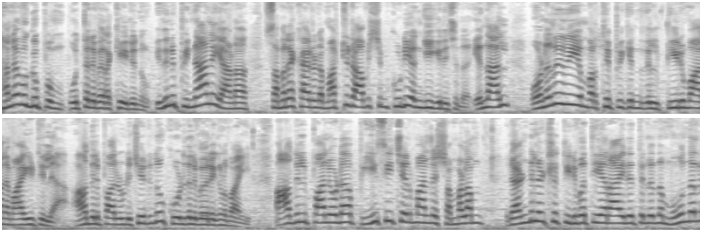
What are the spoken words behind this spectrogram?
ധനവകുപ്പും ഉത്തരവിറക്കിയിരുന്നു. ഇതിന് പിന്നാലെയാണ് സമരക്കാരുടെ മറ്റൊരു ആവശ്യം കൂടി അംഗീകരിച്ചത്. എന്നാൽ ഓണറേറിയം വർദ്ധിപ്പിക്കുന്നതിൽ തീരുമാനമായിട്ടില്ല. ആദിൽ പാലോട് ചേരുന്നു. കൂടുതൽ വിവരങ്ങളുമായി ആദിൽ പാലോട് പി സി ചെയർമാന്റെ ശമ്പളം രണ്ട് ലക്ഷത്തി ഇരുപത്തിയാറായിരത്തിൽ നിന്ന് മൂന്നര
